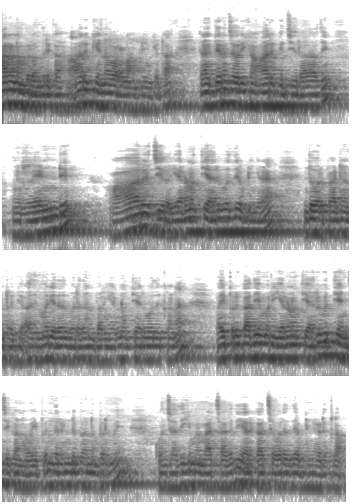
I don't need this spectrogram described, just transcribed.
ஆறு நம்பர் வந்திருக்கா? ஆறுக்கு என்ன வரலாம் அப்படின்னு கேட்டால் எனக்கு தெரிஞ்ச வரைக்கும் ஆறுக்கு ஜீரோ அதாவது ரெண்டு ஆறு ஜீரோ இரநூத்தி அறுபது அப்படிங்கிற இந்த ஒரு பேட்டர்ன் இருக்குது அது மாதிரி ஏதாவது வருதான்னு பாருங்கள் இரநூத்தி அறுபதுக்கான வாய்ப்பு இருக்குது அதே மாதிரி இரநூத்தி அறுபத்தி அஞ்சுக்கான வாய்ப்பு. இந்த ரெண்டு பேர் நம்பருமே கொஞ்சம் அதிகமாக மேட்ச் ஆகுது. யாருக்காச்சும் வருது அப்படின்னு எடுக்கலாம்.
